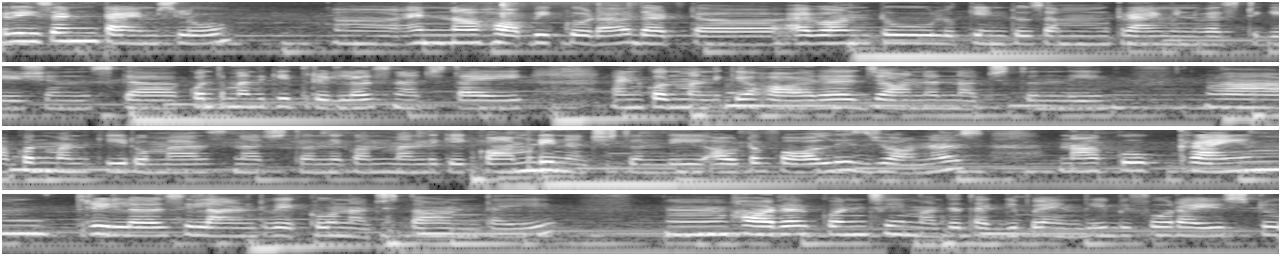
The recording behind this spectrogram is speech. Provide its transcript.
recent టైమ్స్లో అండ్ నా హాబీ కూడా that I want to look into some crime ఇన్వెస్టిగేషన్స్గా కొంతమందికి థ్రిల్లర్స్ నచ్చుతాయి అండ్ కొంతమందికి హారర్ జానర్ నచ్చుతుంది. కొంతమందికి రొమాన్స్ నచ్చుతుంది కొంతమందికి కామెడీ నచ్చుతుంది. Out of all these genres నాకు క్రైమ్ థ్రిల్లర్స్ ఇలాంటివి ఎక్కువ నచ్చుతూ ఉంటాయి. హారర్ కొంచెం ఈ మధ్య తగ్గిపోయింది. Before I use to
